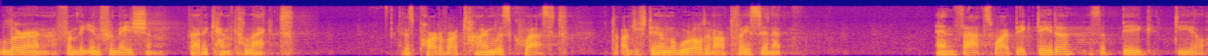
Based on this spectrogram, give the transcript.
learn from the information that it can collect. It is part of our timeless quest to understand the world and our place in it. And that's why big data is a big deal.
